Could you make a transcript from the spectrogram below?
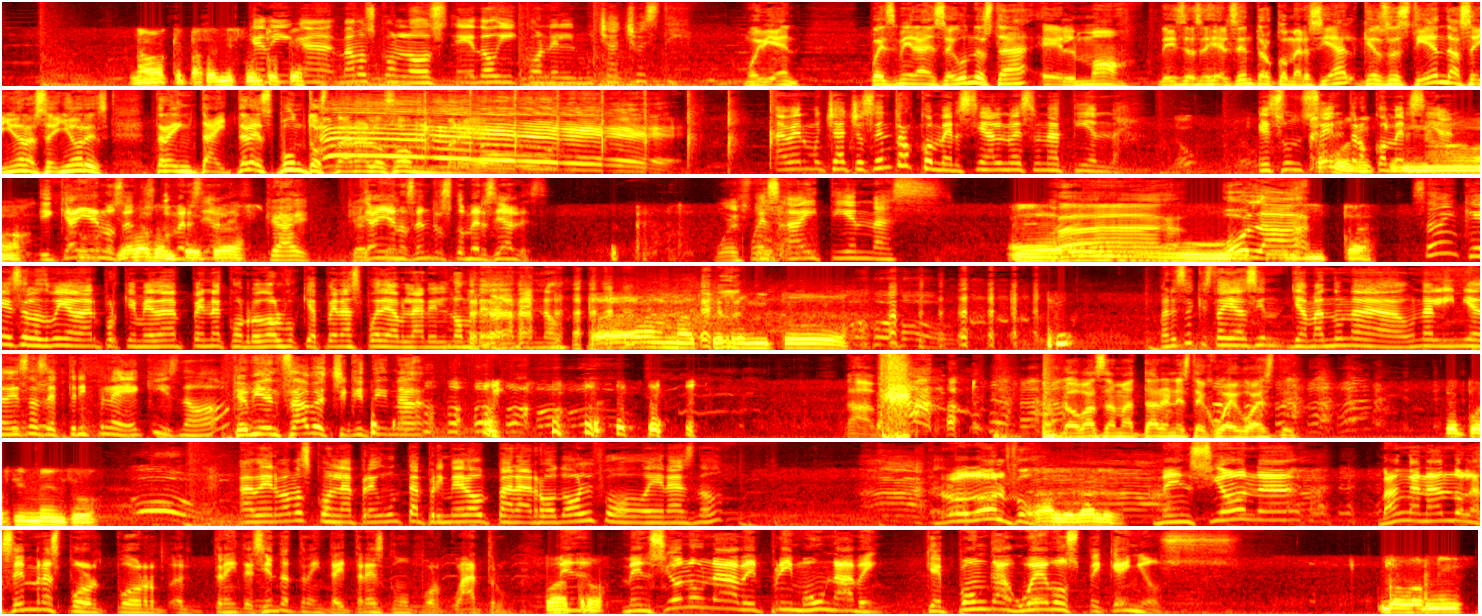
No, ¿qué pasa en mis que puntos? ¿qué? diga. Vamos con los eh, Doggy, con el muchacho este. Muy bien. Pues mira, en segundo está el Mo, dice así, el centro comercial, que eso es tienda, señoras, señores. 33 puntos para los hombres. A ver, muchachos, centro comercial no es una tienda. Es un ¿Cómo de centro comercial. no? ¿Y qué hay en los centros comerciales? ¿Qué hay? ¿Qué hay en los centros comerciales? Pues hay tiendas. Eh, Ah, hola. ¿Saben qué? Se los voy a dar porque me da pena con Rodolfo que apenas puede hablar el nombre del menú. Cálmate, Renito. Parece que está ya haciendo- llamando una, una línea de esas de triple X, ¿no? ¡Qué bien sabes, chiquitina! No, Lo vas a matar en este juego a este. De por sí inmenso. A ver, vamos con la pregunta primero para Rodolfo, ¿eras, no? Rodolfo, Dale, dale. menciona. Van ganando las hembras por, por eh, 37 a 33, como por 4. Cuatro. menciona un ave, primo, un ave que ponga huevos pequeños. Godorniz.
